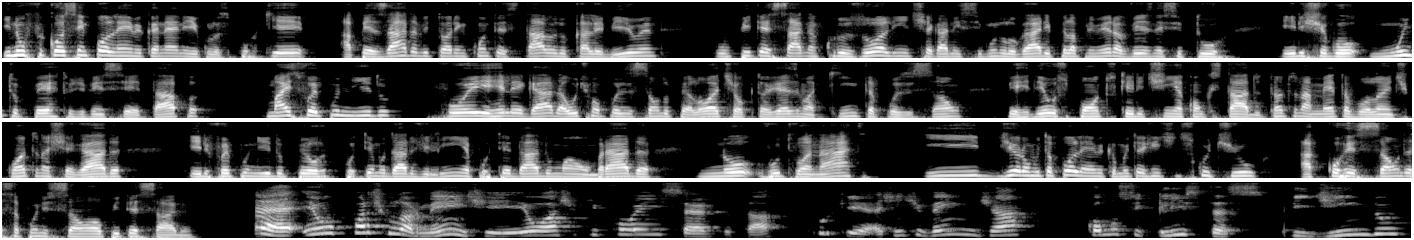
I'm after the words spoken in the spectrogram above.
E não ficou sem polêmica, né, Nicolas? Porque, apesar da vitória incontestável do Caleb Ewan, o Peter Sagan cruzou a linha de chegada em segundo lugar e pela primeira vez nesse Tour ele chegou muito perto de vencer a etapa, mas foi punido, foi relegado à última posição do pelote, a 85ª posição, perdeu os pontos que ele tinha conquistado, tanto na meta volante quanto na chegada. Ele foi punido por, por ter mudado de linha, por ter dado uma ombrada no Wout van Aert e gerou muita polêmica. Muita gente discutiu a correção dessa punição ao Peter Sagan. É, eu particularmente, eu acho que foi certo, tá? Porque a gente vem já como ciclistas pedindo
